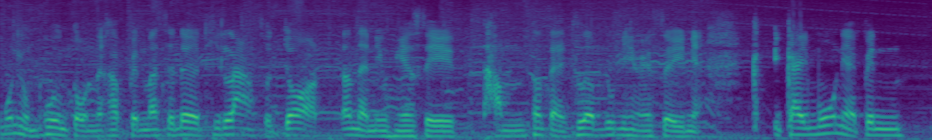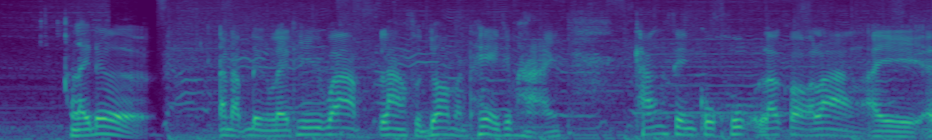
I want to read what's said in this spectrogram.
มุนที่ผมพูดตรงนะครับ เป็นมาสเตอร์ที่ล่างสุดยอด ตั้งแต่นิวเฮเซทำตั้งแต่เริ่มยุคนิวเฮเซเนี่ยไกมุนเนี่ยเป็นไรเดอร์อันดับหนึ่งเลยที่ว่าร่างสุดยอดมันเท่ชิบหาย ทั้งเซนโกคุแล้วก็ร่างไอไอ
